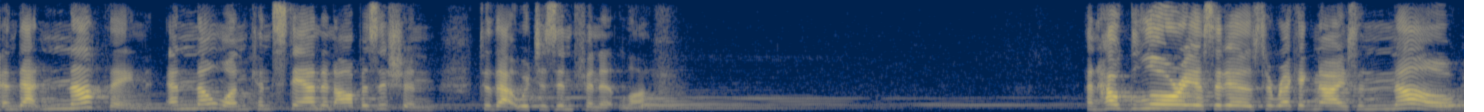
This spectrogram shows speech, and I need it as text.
and that nothing and no one can stand in opposition to that which is infinite love. And how glorious it is to recognize and know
